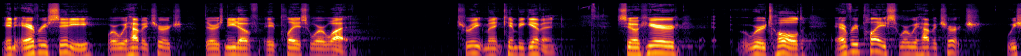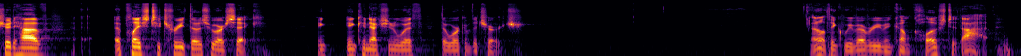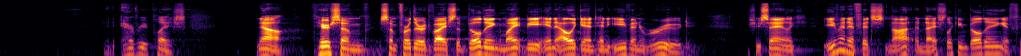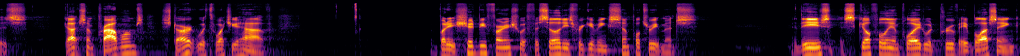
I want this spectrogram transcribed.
In every city where we have a church, there is need of a place where what? treatment can be given. So here we're told every place where we have a church, we should have a place to treat those who are sick in, in connection with the work of the church. I don't think we've ever even come close to that. In every place. Now, here's some, some further advice. The building might be inelegant and even rude. She's saying, like, even if it's not a nice looking building, if it's got some problems, start with what you have. But it should be furnished with facilities for giving simple treatments. These, skillfully employed, would prove a blessing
